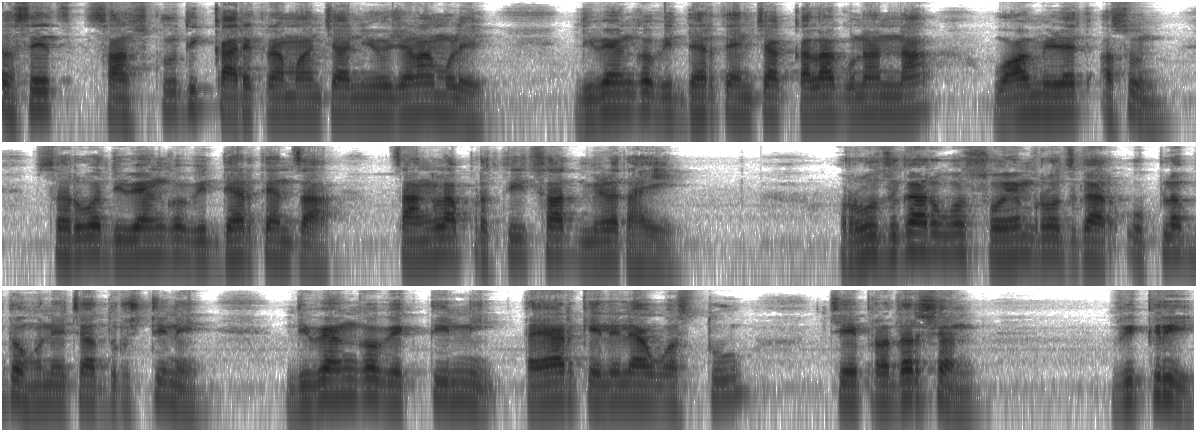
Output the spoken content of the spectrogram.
तसेच सांस्कृतिक कार्यक्रमांच्या नियोजनामुळे दिव्यांग विद्यार्थ्यांच्या कलागुणांना वाव मिळत असून सर्व दिव्यांग विद्यार्थ्यांचा चांगला प्रतिसाद मिळत आहे. रोजगार व स्वयंरोजगार उपलब्ध होण्याच्या दृष्टीने दिव्यांग व्यक्तींनी तयार केलेल्या वस्तूचे प्रदर्शन विक्री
